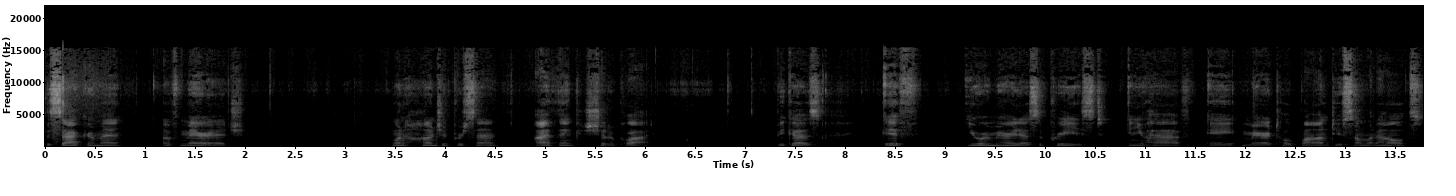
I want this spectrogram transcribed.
the sacrament of marriage 100% I think should apply. Because if you are married as a priest and you have a marital bond to someone else,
